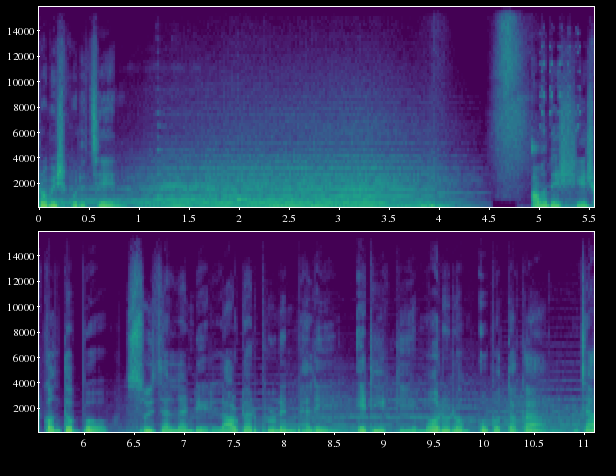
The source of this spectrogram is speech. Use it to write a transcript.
প্রবেশ করেছেন। আমাদের শেষ গন্তব্য সুইজারল্যান্ডের লাউটার ভ্রুনেন ভ্যালি। এটি একটি মনোরম উপত্যকা। যা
